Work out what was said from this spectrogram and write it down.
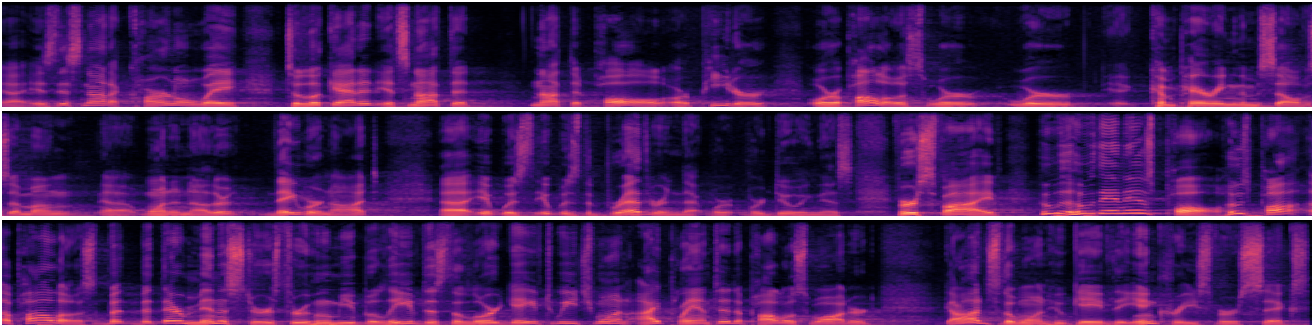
uh, is this not a carnal way to look at it? It's not that not that Paul or Peter or Apollos were, were comparing themselves among uh, one another. They were not. Uh, it, was, it was the brethren that were, were doing this. Verse 5 who, who then is Paul? Who's Paul, Apollos? But, but they're ministers through whom you believed as the Lord gave to each one. I planted, Apollos watered. God's the one who gave the increase, verse 6.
